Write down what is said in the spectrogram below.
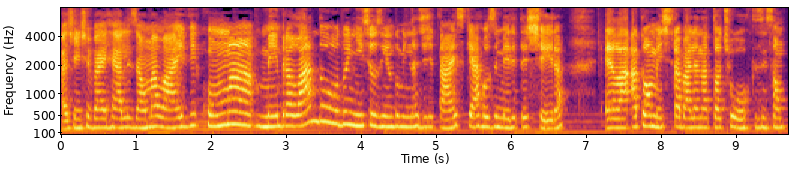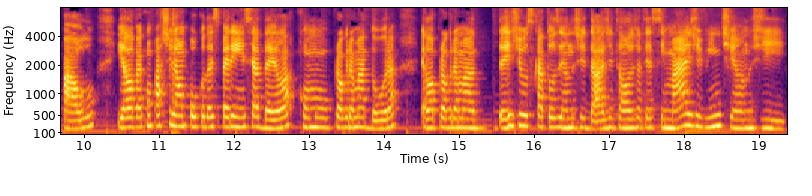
a gente vai realizar uma live com uma membra lá do, do iníciozinho do Minas Digitais, que é a Rosemary Teixeira. Ela atualmente trabalha na ThoughtWorks em São Paulo e ela vai compartilhar um pouco da experiência dela como programadora. Ela programa desde os 14 anos de idade, então ela já tem assim mais de 20 anos de,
